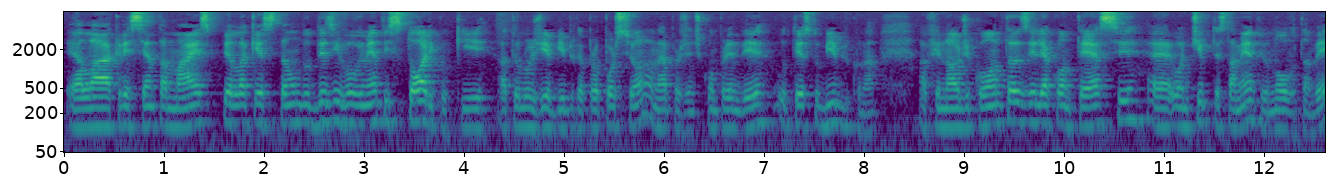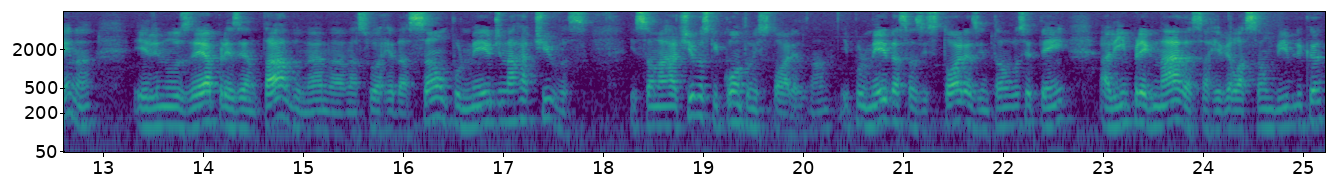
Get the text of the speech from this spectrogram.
ela acrescenta mais pela questão do desenvolvimento histórico que a teologia bíblica proporciona, né, para a gente compreender o texto bíblico. Né? Afinal de contas, ele acontece, é, o Antigo Testamento e o Novo também, né, ele nos é apresentado né, na, na sua redação por meio de narrativas. E são narrativas que contam histórias. Né? E por meio dessas histórias, então, você tem ali impregnada essa revelação bíblica,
